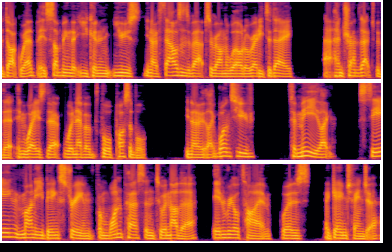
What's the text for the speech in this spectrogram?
the dark web. It's something that you can use, you know, thousands of apps around the world already today and transact with it in ways that were never before possible. You know, like once you've, for me, like seeing money being streamed from one person to another in real time was a game changer.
